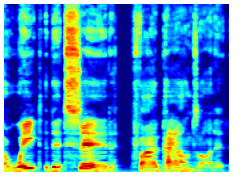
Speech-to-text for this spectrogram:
a weight that said five pounds on it.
